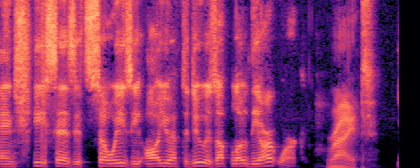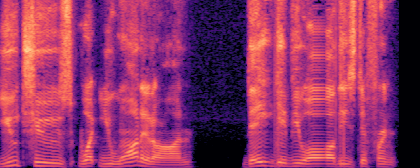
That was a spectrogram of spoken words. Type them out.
and she says it's so easy. All you have to do is upload the artwork. Right. You choose what you want it on. They give you all these different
